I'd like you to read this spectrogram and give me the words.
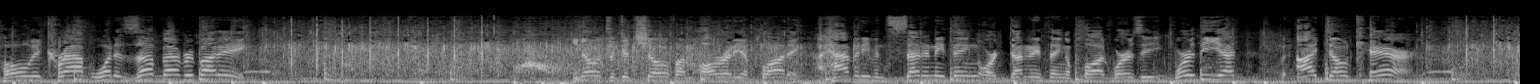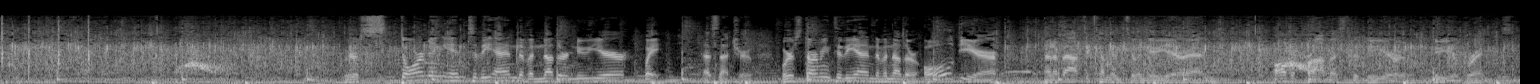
Holy crap, what is up, everybody? You know, it's a good show if I'm already applauding. I haven't even said anything or done anything applaud worthy, worthy yet, but I don't care. We're storming into the end of another new year. Wait, that's not true. We're storming to the end of another old year and about to come into a new year and all the promise that New Year New Year brings.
